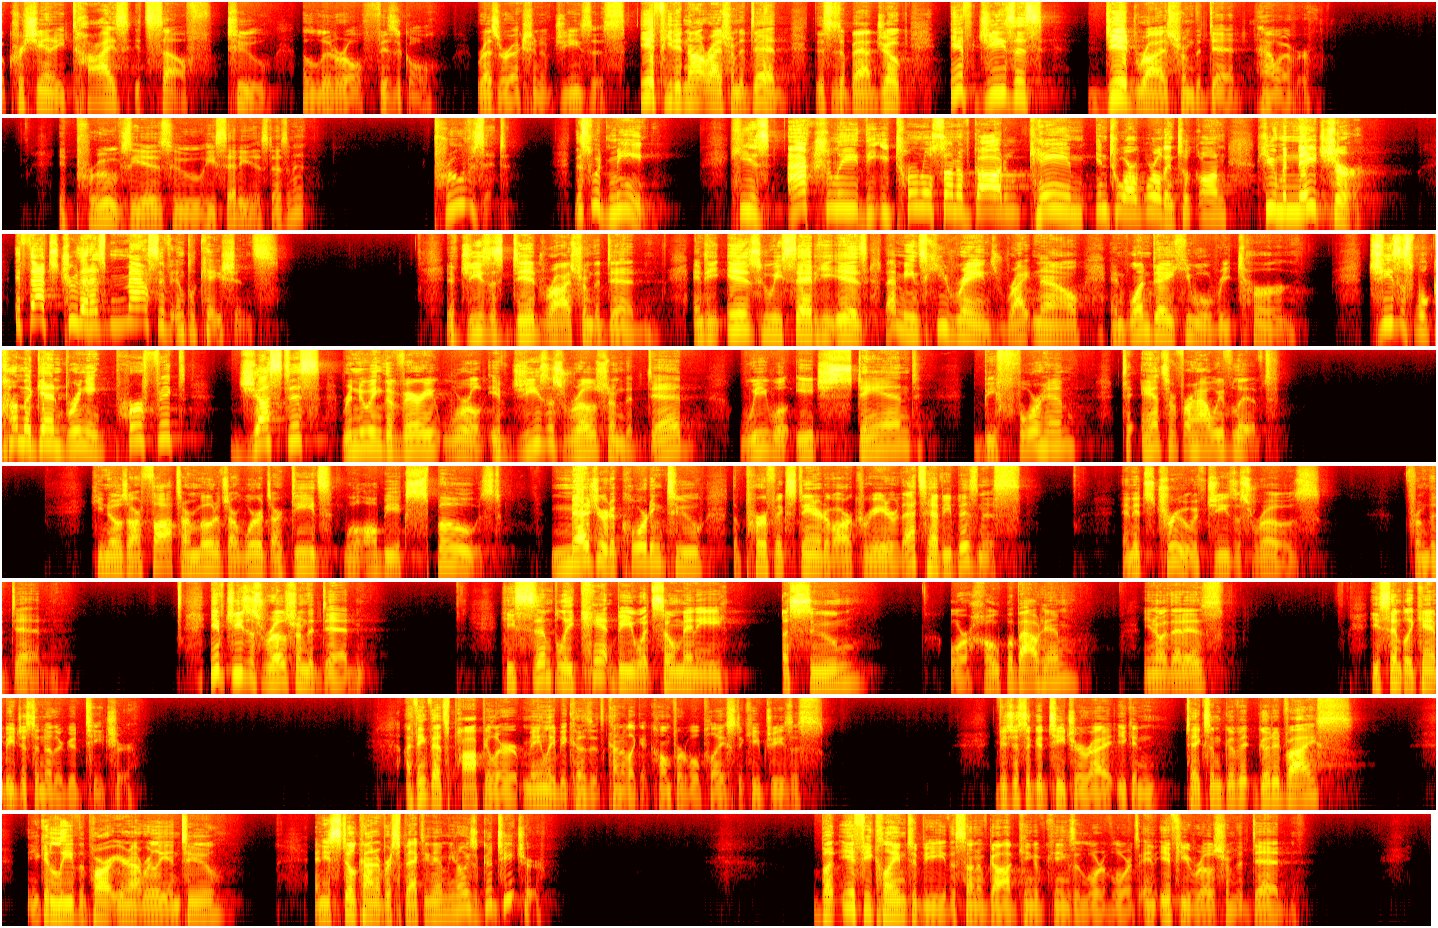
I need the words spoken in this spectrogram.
No, Christianity ties itself to a literal physical resurrection of Jesus. If he did not rise from the dead, this is a bad joke. If Jesus did rise from the dead, however, it proves he is who he said he is, doesn't it? Proves it. This would mean he is actually the eternal Son of God who came into our world and took on human nature. If that's true, that has massive implications. If Jesus did rise from the dead, and he is who he said he is, that means he reigns right now, and one day he will return Jesus will come again bringing perfect justice, renewing the very world. If Jesus rose from the dead, we will each stand before him to answer for how we've lived. He knows our thoughts, our motives, our words, our deeds will all be exposed. measured according to the perfect standard of our Creator. That's heavy business. And it's true if Jesus rose from the dead. If Jesus rose from the dead, he simply can't be what so many assume or hope about him. You know what that is? He simply can't be just another good teacher. I think that's popular mainly because it's kind of like a comfortable place to keep Jesus. If he's just a good teacher, right, you can take some good, good advice. You can leave the part you're not really into, and you're still kind of respecting him. You know, he's a good teacher. But if he claimed to be the Son of God, King of Kings, and Lord of Lords, and if he rose from the dead,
